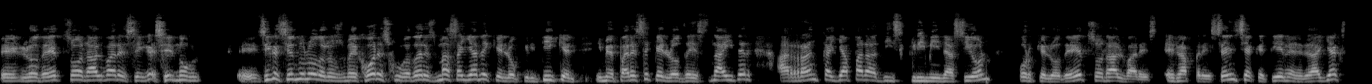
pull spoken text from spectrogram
lo de Edson Álvarez sigue siendo eh, sigue siendo uno de los mejores jugadores, más allá de que lo critiquen. Y me parece que lo de Snyder arranca ya para discriminación, porque lo de Edson Álvarez, en la presencia que tiene en el Ajax,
